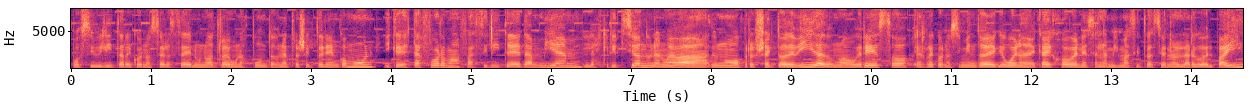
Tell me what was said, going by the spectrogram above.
posibilite reconocerse en un otro algunos puntos de una trayectoria en común y que de esta forma facilite también la inscripción de una nueva de un nuevo proyecto de vida, de un nuevo egreso, el reconocimiento de que bueno, de que hay jóvenes en la misma situación a lo largo del país.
